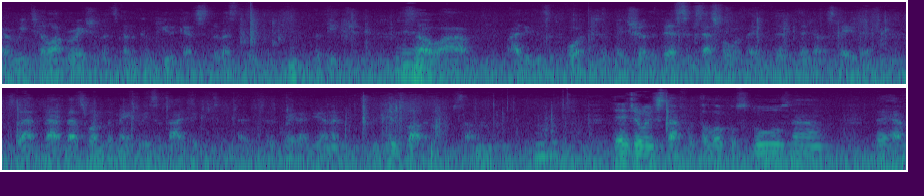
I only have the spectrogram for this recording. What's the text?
a retail operation that's going to compete against the rest of the the beach. So um, I think it's important to make sure that they're successful and they, that they're going to stay there. So that, that, that's one of the main reasons I think it's a- it's a great idea, and then the kids love it, so. They're doing stuff with the local schools now. They have,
